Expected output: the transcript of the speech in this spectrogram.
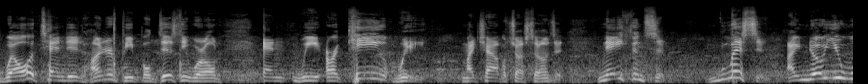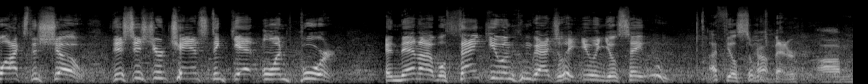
well-attended, hundred people Disney World, and we are king. We, my charitable trust owns it. Nathanson. Listen, I know you watch the show. This is your chance to get on board and then I will thank you and congratulate you, and you'll say, "Ooh, I feel so much better." Um,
